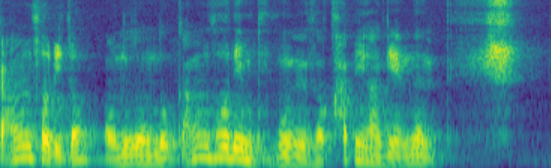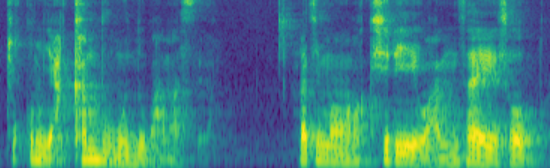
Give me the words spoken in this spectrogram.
깡설이죠. 어느 정도 깡설인 부분에서 카빙하기에는 조금 약한 부분도 많았어요. 하지만 확실히 완사에서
